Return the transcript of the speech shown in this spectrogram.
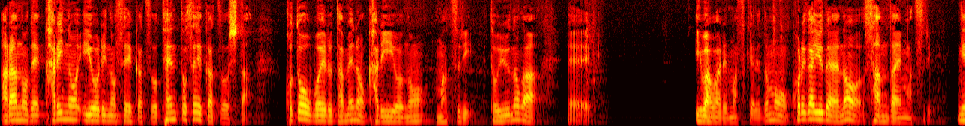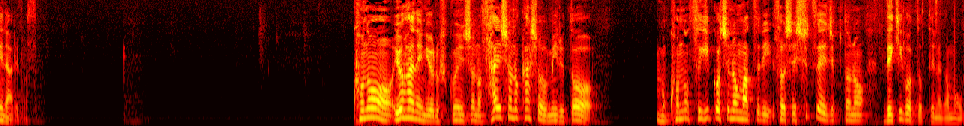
荒野で仮のいおりの生活をテント生活をした。ことを覚えるための仮用の祭りというのが、えー、祝われますけれどもこれがユダヤの三大祭りになります。このヨハネによる福音書の最初の箇所を見るともうこの杉越の祭りそして出エジプトの出来事っていうのがもう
